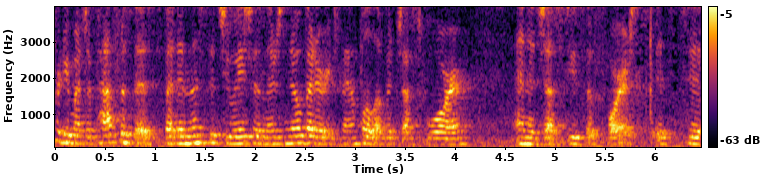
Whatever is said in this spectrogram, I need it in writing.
pretty much a pacifist, but in this situation, there's no better example of a just war and a just use of force. It's to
